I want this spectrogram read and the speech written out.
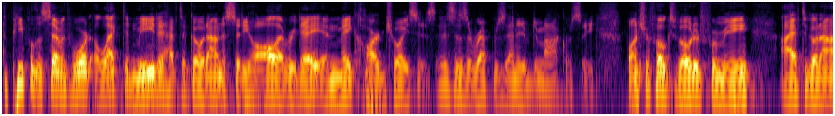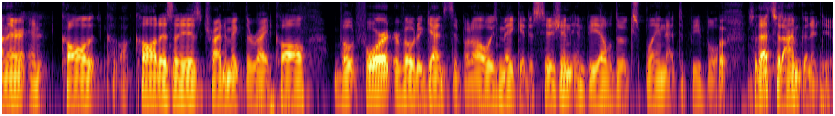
the people of the Seventh Ward elected me to have to go down to City Hall every day and make hard choices. This is a representative democracy. A bunch of folks voted for me. I have to go down there and call it, call it as it is, try to make the right call, vote for it or vote against it, but always make a decision and be able to explain that to people. So that's what I'm going to do.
